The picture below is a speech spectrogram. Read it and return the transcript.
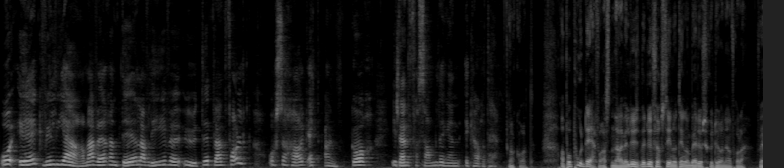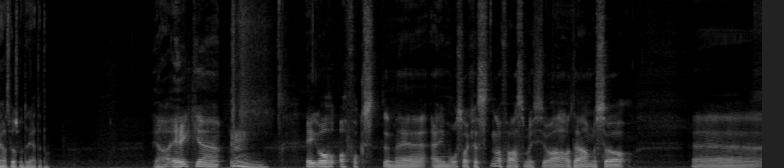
Og jeg vil gjerne være en del av livet ute blant folk, og så har jeg et anker i den forsamlingen jeg hører til. Akkurat. Apropos det, forresten. Vil, du, vil du først si noe om bedehuskulturen? For jeg har et spørsmål til deg etterpå. Ja, jeg eh, Jeg er oppvokst med ei mor som var kristen, og far som ikke var. Og dermed så eh,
